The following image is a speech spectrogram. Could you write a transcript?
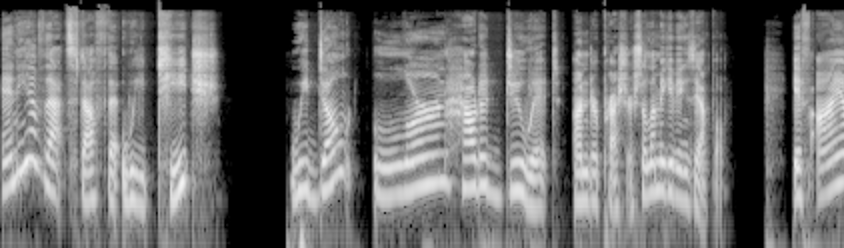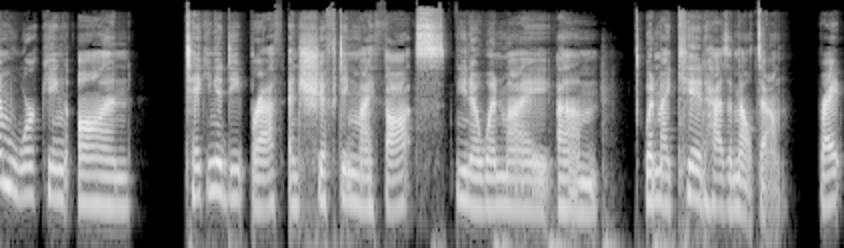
any of that stuff that we teach, we don't learn how to do it under pressure. So let me give you an example. If I am working on taking a deep breath and shifting my thoughts, you know, when my um when my kid has a meltdown, right?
